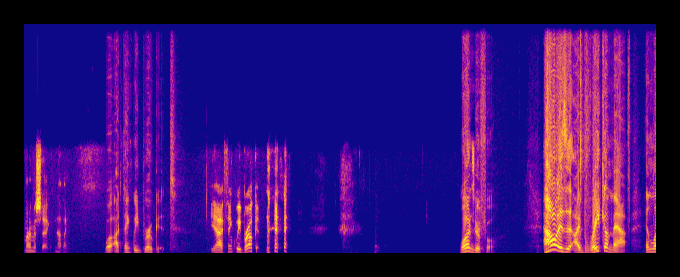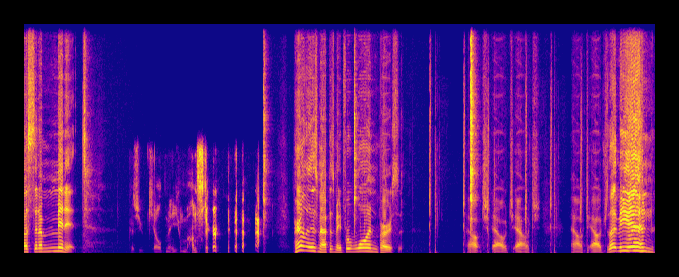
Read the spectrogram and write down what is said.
My mistake. Nothing. Well, I think we broke it. Yeah, I think we broke it. Wonderful. How is it I break a map in less than a minute? Because you killed me, you monster. Apparently this map is made for one person. Ouch, ouch, ouch. Ouch, ouch. Let me in!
